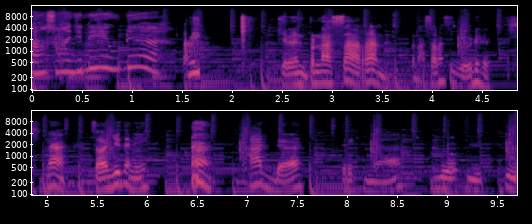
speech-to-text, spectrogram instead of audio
Langsung aja deh udah Kirain penasaran. Penasaran sih ya udah. Nah, selanjutnya nih ada triknya yaitu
